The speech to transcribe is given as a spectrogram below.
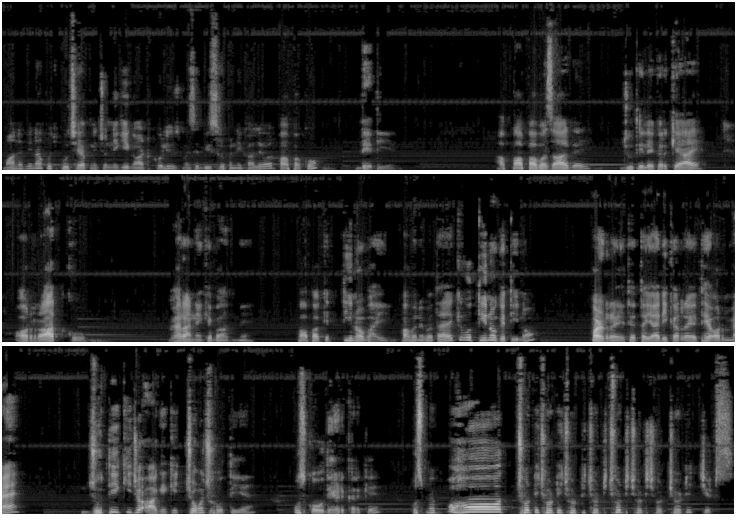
माँ ने बिना कुछ पूछे अपनी चुन्नी की गांठ खोली, उसमें से बीस रुपये निकाले और पापा को दे दिए। अब पापा बाज़ार गए, जूती लेकर के आए और रात को घर आने के बाद में पापा के तीनों भाई, पापा ने बताया कि वो तीनों के तीनों पढ़ रहे थे, तैयारी कर रहे थे और मैं जूती की जो आगे की चोंच होती है, उसको उधेड़ करके उसमें बहुत छोटी छोटी छोटी छोटी छोटी छोटी छोटी छोटी चिट्स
